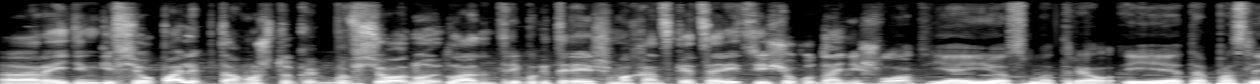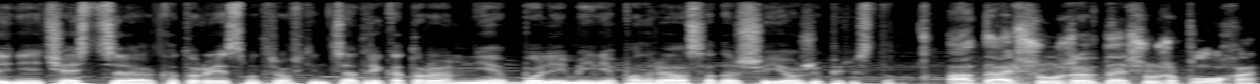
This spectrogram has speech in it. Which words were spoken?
э, рейтинги все упали, потому что как бы все... Ну, ладно, «Три богатыря и шамаханская царица» еще куда не шло. Я ее смотрел. И это последняя часть, а, которую я смотрел в кинотеатре, которая мне более-менее понравилась, а дальше я уже перестал. А дальше уже, дальше уже плохо.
